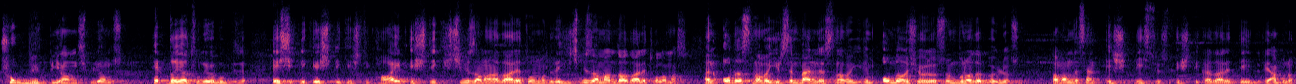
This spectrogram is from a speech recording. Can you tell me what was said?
çok büyük bir yanlış biliyor musun? Hep dayatılıyor bu bize. Eşitlik, eşitlik, eşitlik. Hayır eşitlik hiçbir zaman adalet olmadı ve hiçbir zaman da adalet olamaz. Hani o da sınava girsin ben de sınava gireyim. O da şöyle olsun buna da böyle olsun. Tamam da sen eşitliği istiyorsun. Eşitlik adalet değildir. Yani bunu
